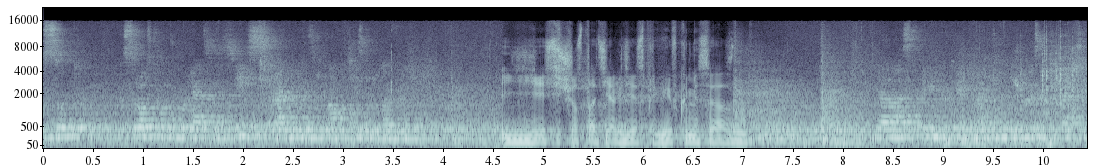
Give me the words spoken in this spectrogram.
С, ростом популяции детей с ранним детским аутизмом в Америке. И есть еще статья, где с прививками связано. Да, с прививками, там книжка называется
